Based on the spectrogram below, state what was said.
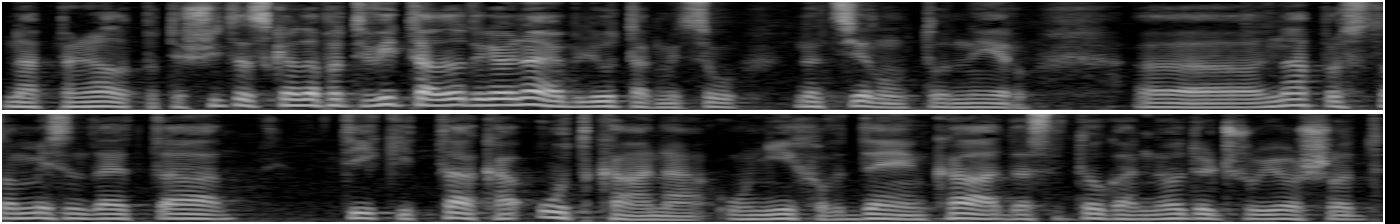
na penale protiv Švicarske, onda protiv Italije odigraju najbolju utakmicu na cijelom turniru. E, naprosto mislim da je ta tiki taka utkana u njihov DNK, da se toga ne odriču još od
